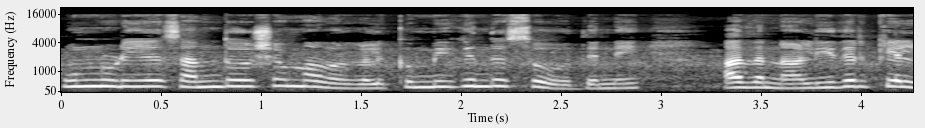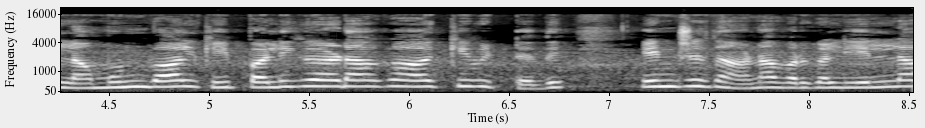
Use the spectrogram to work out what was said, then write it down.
உன்னுடைய சந்தோஷம் அவர்களுக்கு மிகுந்த சோதனை. அதனால் இதற்கெல்லாம் உன் வாழ்க்கை பழிகாடாக ஆக்கிவிட்டது என்றுதான் அவர்கள் எல்லா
